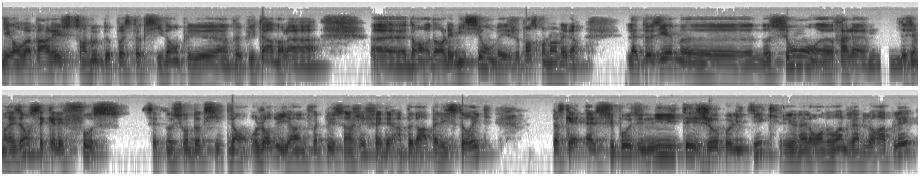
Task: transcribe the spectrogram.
Et on va parler sans doute de post-Occident plus un peu plus tard dans la euh, dans dans l'émission. Mais je pense qu'on en est là. La deuxième euh, notion, euh, enfin la deuxième raison, c'est qu'elle est fausse cette notion d'Occident aujourd'hui. Hein, une fois de plus, hein, j'ai fait un peu de rappel historique parce qu'elle suppose une unité géopolitique, Lionel Rondouin vient de le rappeler,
